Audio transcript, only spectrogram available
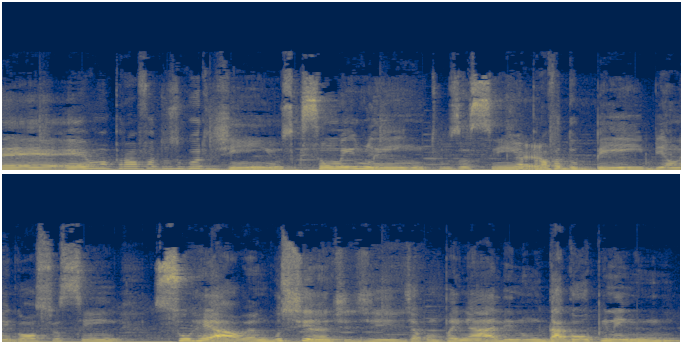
É, é uma prova dos gordinhos, que são meio lentos, assim. A É. prova do Baby é um negócio, assim, surreal. É angustiante de, de acompanhar, ele não dá golpe nenhum.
